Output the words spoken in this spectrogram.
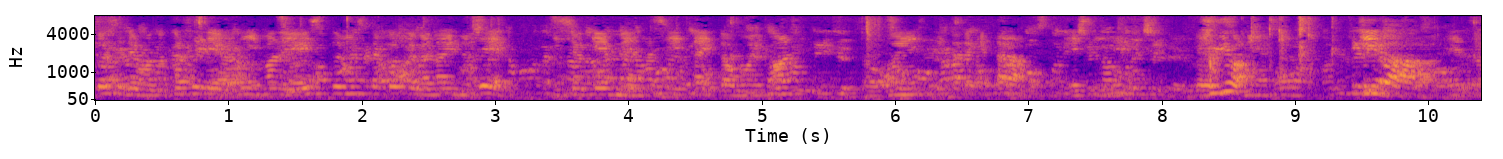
少しでも残せるようにまだ輸出もしたことがないので一生懸命走りたいと思いますえっと応援していただけたら嬉しいです次は次はえっ、と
